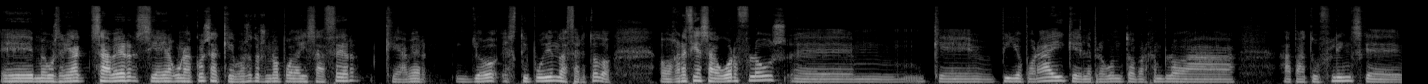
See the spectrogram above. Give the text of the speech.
Eh, me gustaría saber si hay alguna cosa que vosotros no podáis hacer, que a ver, yo estoy pudiendo hacer todo. O gracias a workflows eh, que pillo por ahí, que le pregunto, por ejemplo, a, a Patuflinks, que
